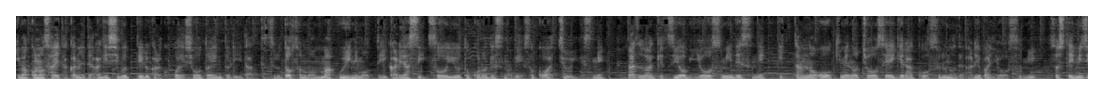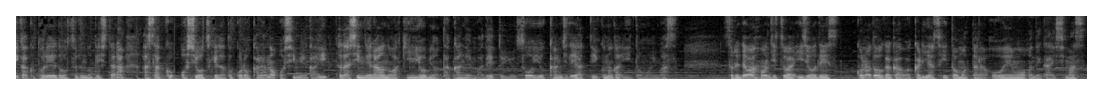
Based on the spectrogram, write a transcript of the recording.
今この最高値で上げ渋っているから、ここでショートエントリーだってすると、そのまま上に持っていかれやすい、そういうところですので、そこは注意ですね。まずは月曜日様子見ですね。一旦の大きめの調整下落をするのであれば様子見。そして短くトレードをするのでしたら、浅く押しをつけたところからの押し目買い。ただし狙うのは金曜日の高値までという、そういう感じでやっていくのがいいと思います。それでは本日は以上です。この動画がわかりやすいと思ったら応援をお願いします。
